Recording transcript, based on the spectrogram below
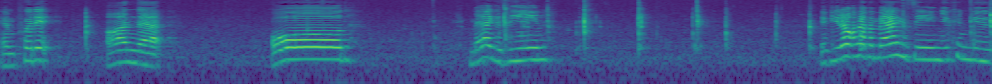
and put it on that old magazine. If you don't have a magazine, you can use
